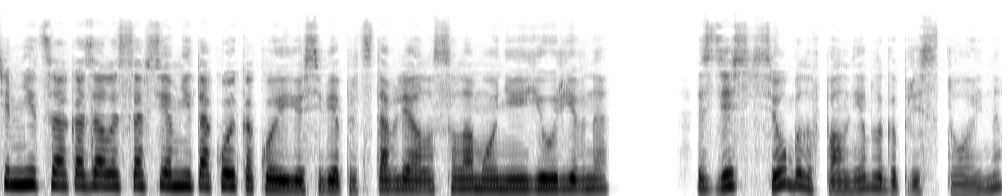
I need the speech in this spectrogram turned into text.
Темница оказалась совсем не такой, какой ее себе представляла Соломония Юрьевна. Здесь все было вполне благопристойно,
